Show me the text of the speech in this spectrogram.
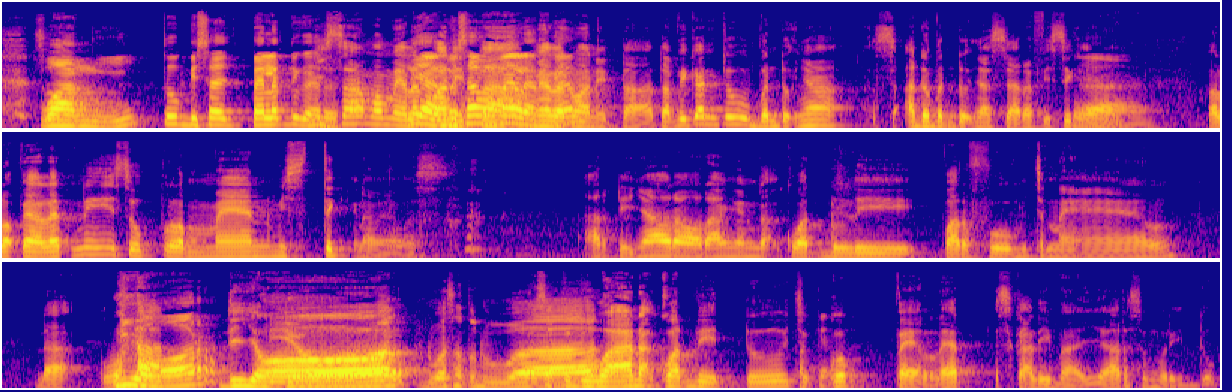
wangi tuh bisa pelet juga harus? bisa memelet Iya, wanita, bisa memelet, melet kan? wanita. Tapi kan itu bentuknya ada bentuknya secara fisik. Ya. ada. Kalau pelet nih suplemen mistik namanya bos. Artinya orang-orang yang nggak kuat beli parfum Chanel, nggak kuat Dior. Dior, Dua satu satu dua. dua nggak kuat beli itu cukup pelet sekali bayar seumur hidup.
